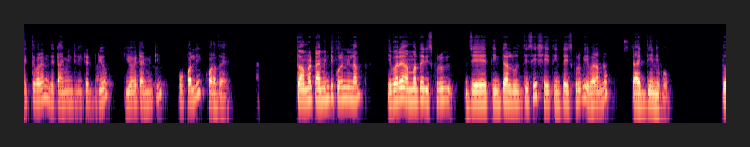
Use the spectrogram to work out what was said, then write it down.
দেখতে পারেন যে টাইমিং রিলেটেড ভিডিও কীভাবে টাইমিংটি প্রপারলি করা যায়। তো আমরা টাইমিংটি করে নিলাম। এবারে আমাদের স্ক্রু যে তিনটা লুজ দিছি সেই ৩ টা স্ক্রুকে এবার আমরা টাইট দিয়ে নেব। তো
